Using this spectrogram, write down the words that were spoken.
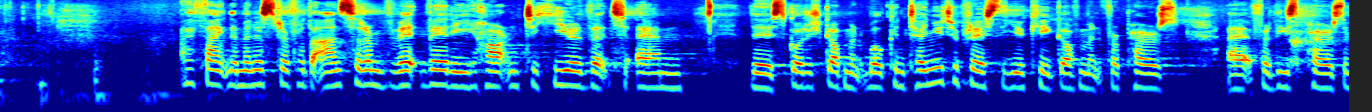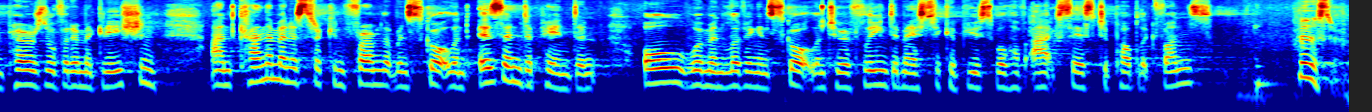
I thank the Minister for the answer. I'm very heartened to hear that um, The Scottish Government will continue to press the UK Government for, powers, uh, for these powers and powers over immigration. And can the Minister confirm that when Scotland is independent, all women living in Scotland who are fleeing domestic abuse will have access to public funds? Minister.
